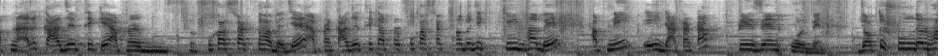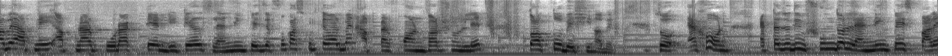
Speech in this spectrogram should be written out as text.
আপনার কাজের থেকে আপনার ফোকাস রাখতে হবে যে, আপনার কাজের থেকে আপনার ফোকাস রাখতে হবে যে কীভাবে আপনি এই ডাটাটা প্রেজেন্ট করবেন। যত সুন্দরভাবে আপনি আপনার প্রোডাক্টের ডিটেলস ল্যান্ডিং পেজে ফোকাস করতে পারবেন, আপনার কনভার্সন রেট তত বেশি হবে। তো এখন একটা যদি সুন্দর ল্যান্ডিং পেজ পারে,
